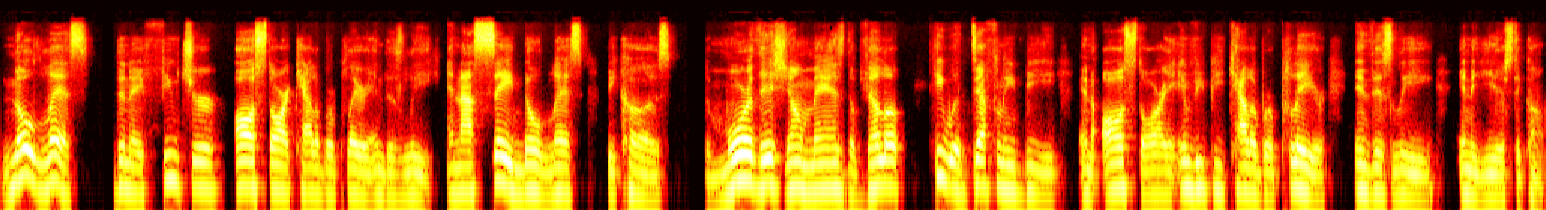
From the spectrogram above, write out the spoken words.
no less than a future all star caliber player in this league. And I say no less because the more this young man's developed, he would definitely be an all star and MVP caliber player in this league in the years to come.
